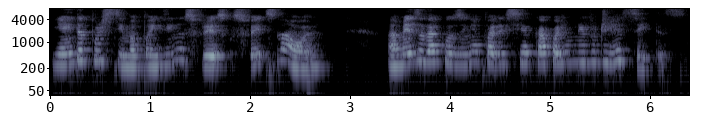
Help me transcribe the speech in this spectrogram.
e ainda por cima pãezinhos frescos feitos na hora. A mesa da cozinha parecia a capa de um livro de receitas.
